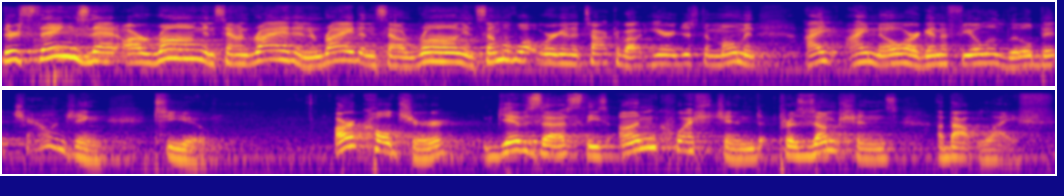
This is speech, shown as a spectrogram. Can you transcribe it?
There's things that are wrong and sound right, and right and sound wrong, and some of what we're going to talk about here in just a moment, I, I know are going to feel a little bit challenging to you. Our culture gives us these unquestioned presumptions about life.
